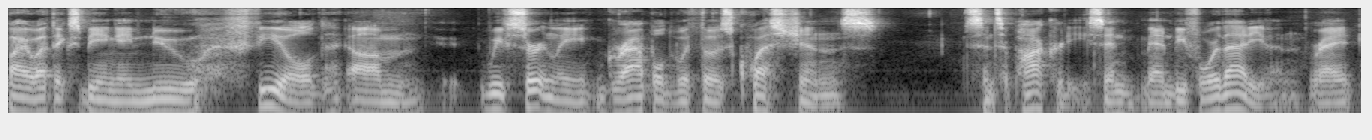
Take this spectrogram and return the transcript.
bioethics being a new field, um, we've certainly grappled with those questions since Hippocrates and, and before that even, right?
